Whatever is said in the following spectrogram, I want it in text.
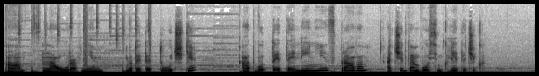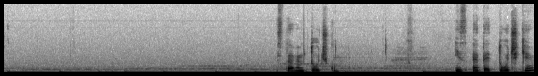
А на уровне вот этой точки от вот этой линии справа отсчитываем 8 клеточек. Ставим точку. Из этой точки,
